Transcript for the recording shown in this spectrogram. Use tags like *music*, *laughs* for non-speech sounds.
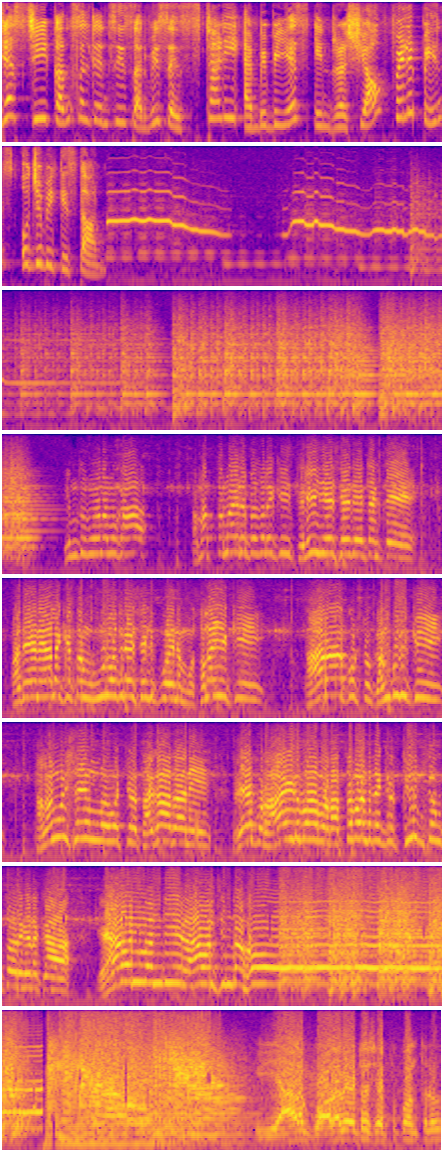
SG consultancy services study MBBS in Russia Philippines Uzbekistan ఇందు మూలముగా సమర్థమైన ప్రజలకి తెలియజేసేదేటంటే పదేనేళ్ళ క్రితం ఊరొదిలేసి వెళ్ళిపోయిన ముసలయ్యకి తారాకొట్టు గంగులకి తలం విషయంలో వచ్చిన తగాదాని రేపు రాయుడు బాబు రచ్చబండ దగ్గర తీర్పు చెబుతారు గనక యావన్ మంది రావాల్సిందహో! ఇవాళ గొడవేటో చెప్పు పంతులు.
